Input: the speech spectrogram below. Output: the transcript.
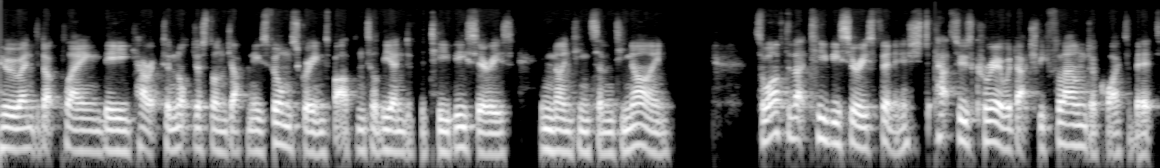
who ended up playing the character not just on Japanese film screens, but up until the end of the TV series in 1979. So after that TV series finished, Katsu's career would actually flounder quite a bit,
